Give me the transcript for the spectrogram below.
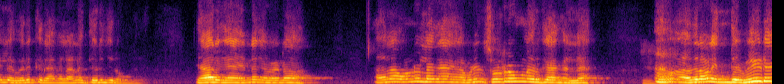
இல்லை வெறுக்கிறாங்களான்னு தெரிஞ்சிடும் உங்களுக்கு. யாருங்க என்னங்க வேணும்? அதெல்லாம் ஒன்றும் இல்லைங்க அப்படின்னு சொல்கிறவங்களும் இருக்காங்கல்ல. அதனால இந்த வீடு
